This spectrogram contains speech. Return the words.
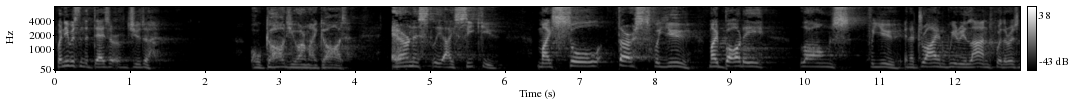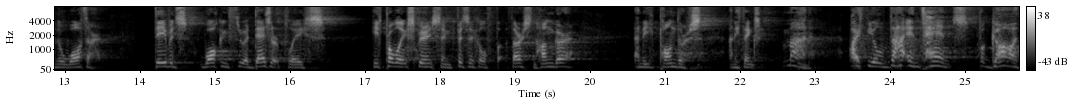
when he was in the desert of Judah. Oh God, you are my God. Earnestly I seek you. My soul thirsts for you. My body longs for you in a dry and weary land where there is no water. David's walking through a desert place. He's probably experiencing physical thirst and hunger. And he ponders and he thinks, man, I feel that intense for God.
